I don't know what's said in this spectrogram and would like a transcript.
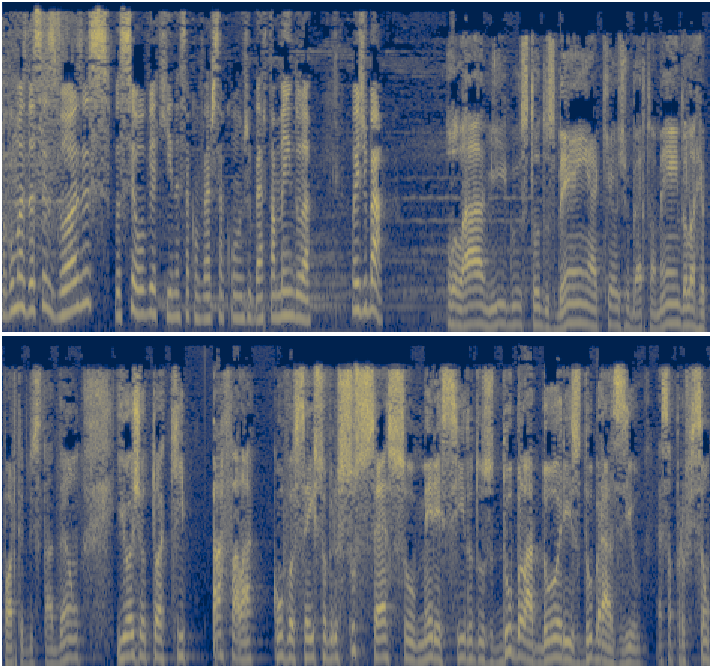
Algumas dessas vozes você ouve aqui nessa conversa com Gilberto Amêndola. Oi, Gibá. Olá, amigos, todos bem? Aqui é o Gilberto Amêndola, repórter do Estadão, e hoje eu estou aqui para falar com vocês sobre o sucesso merecido dos dubladores do Brasil. Essa profissão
